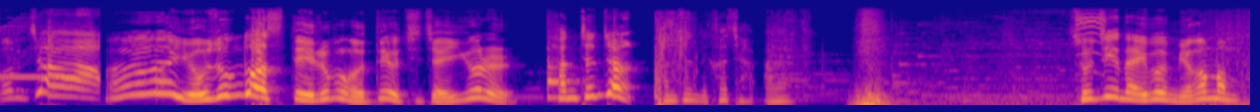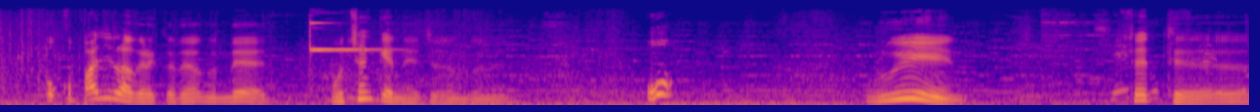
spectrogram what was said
멈춰! 아 요정도 왔을 때 여러분 어때요? 진짜 이거를 한 천장 한 천장 가자. 아. 솔직히 나 이번 명함만 뽑고 빠질라 그랬거든. 근데 못 참겠네 저 정도는. 어? 루인. 세트.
